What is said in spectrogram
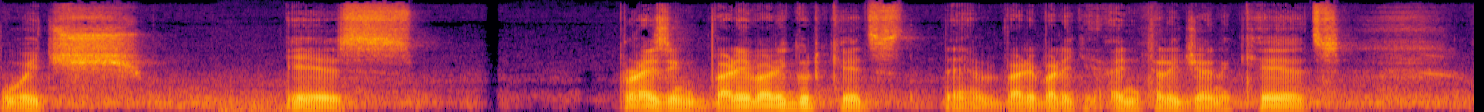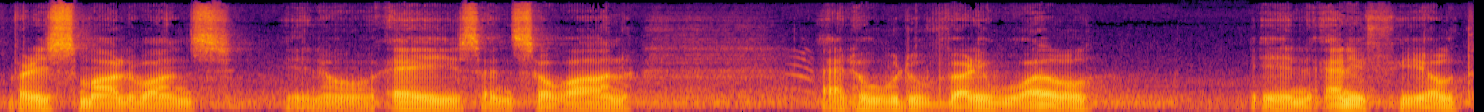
which is raising very, very good kids, they have very, very intelligent kids, very smart ones, you know, A's and so on, and who would do very well in any field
